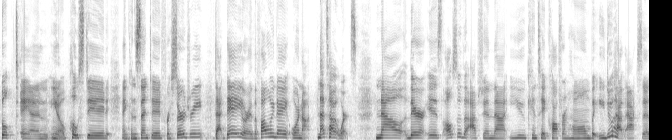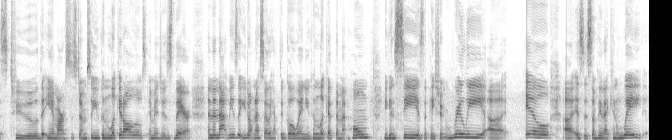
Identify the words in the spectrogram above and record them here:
booked and you know posted and consented for surgery that day or the following day or not. That's how it works. Now there is also the option that you can take call from home but you do have access to the EMR system so you can look at all those images there. And then that means that you don't necessarily have to go in. You can look at them at home. You can see is the patient really uh, ill? Uh, is this something that can wait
